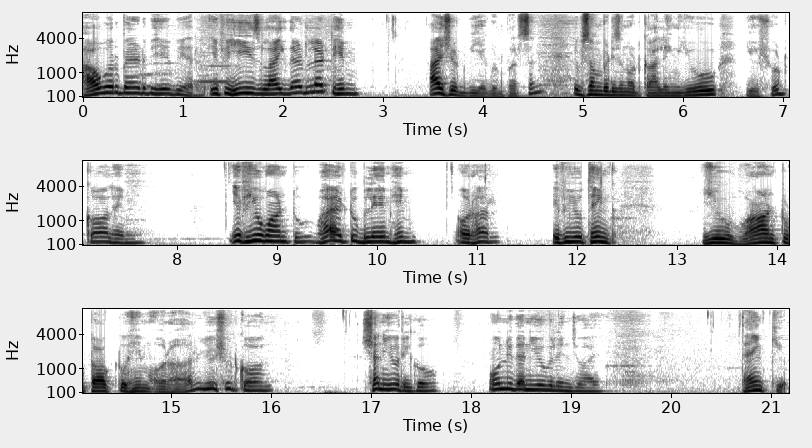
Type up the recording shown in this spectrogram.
our bad behavior. If he is like that, let him. I should be a good person. If somebody is not calling you, you should call him. If you want to, why to blame him or her? If you think you want to talk to him or her, you should call. Shun your ego. Only then you will enjoy. Thank you.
